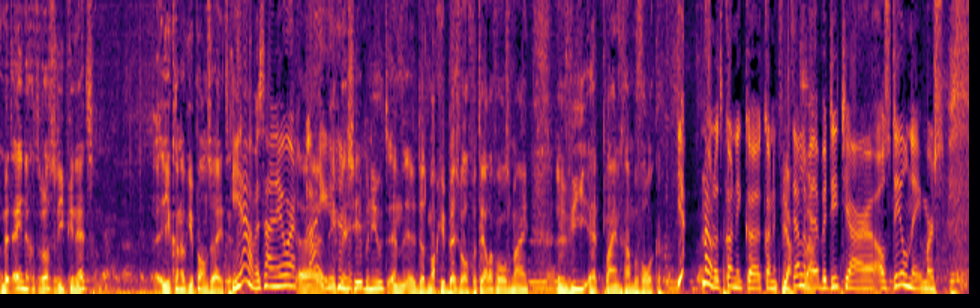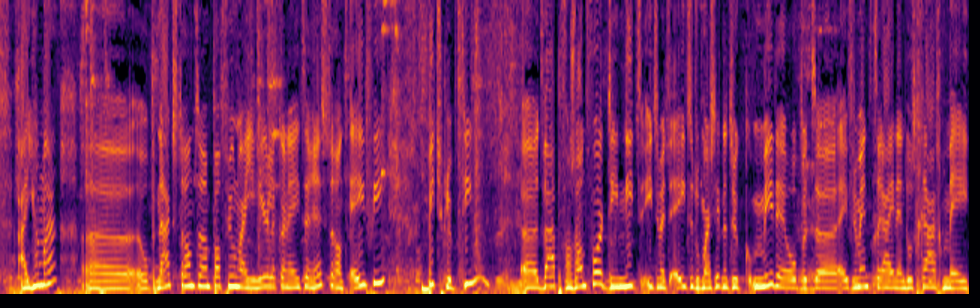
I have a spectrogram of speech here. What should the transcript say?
Met enige trots riep je net... Je kan ook Japans eten. Ja, we zijn heel erg blij. Uh, ik ben zeer benieuwd, en uh, dat mag je best wel vertellen volgens mij, wie het plein gaan bevolken. Ja, nou dat kan ik, kan ik vertellen. Ja, we hebben dit jaar als deelnemers Ayuma, op het Naakstrand een paviljoen waar je heerlijk kan eten. Restaurant Evi, Beach Club 10, het Wapen van Zandvoort, die niet iets met eten doet, maar zit natuurlijk midden op het evenemententerrein en doet graag mee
